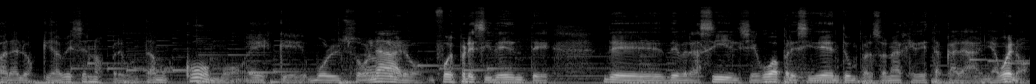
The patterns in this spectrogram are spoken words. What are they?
para los que a veces nos preguntamos cómo es que Bolsonaro fue presidente de, Brasil, llegó a presidente un personaje de esta calaña. Bueno,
